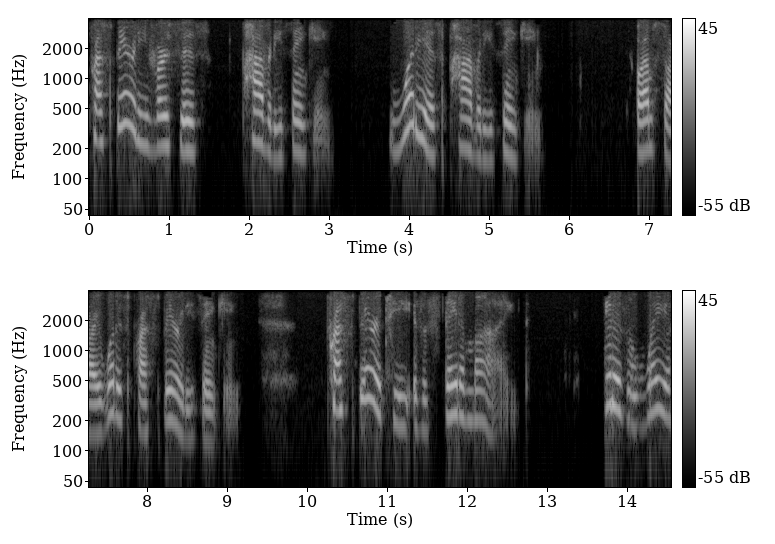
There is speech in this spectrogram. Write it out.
prosperity versus poverty thinking. What is poverty thinking? Or I'm sorry, what is prosperity thinking? Prosperity is a state of mind it is a way of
